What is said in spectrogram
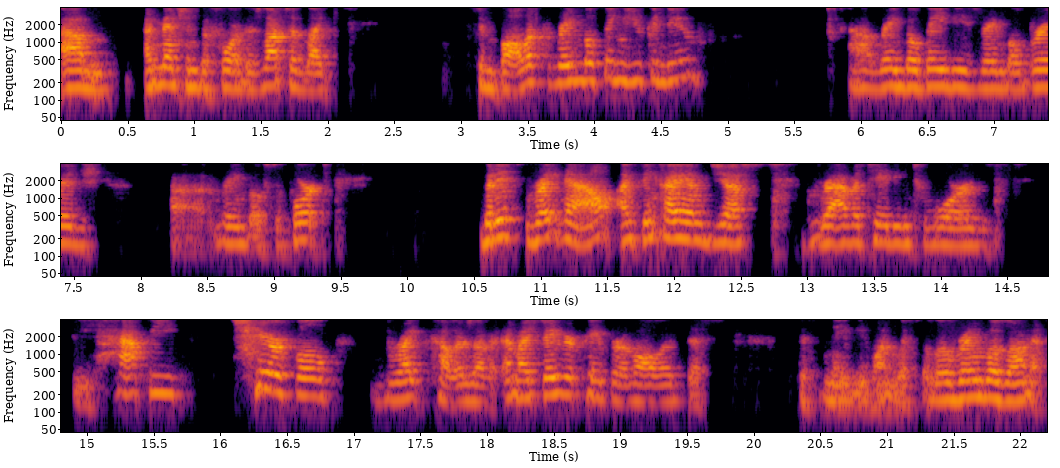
Um, I mentioned before, there's lots of like symbolic rainbow things you can do. Uh, rainbow babies, rainbow bridge, uh, rainbow support. But it right now, I think I am just gravitating towards the happy, cheerful, bright colors of it. And my favorite paper of all is this, this navy one with the little rainbows on it.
